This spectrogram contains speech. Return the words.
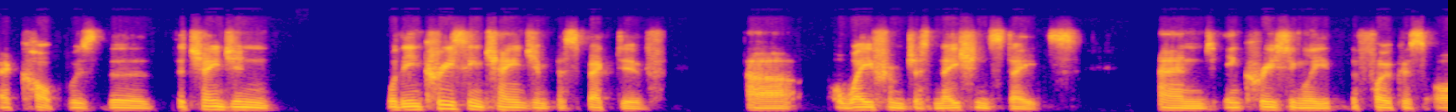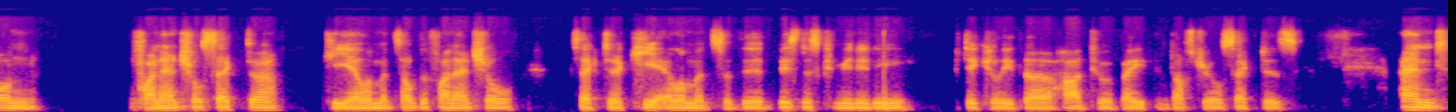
at COP was the the change in, or the increasing change in perspective uh, away from just nation states, and increasingly the focus on financial sector, key elements of the financial sector, key elements of the business community, particularly the hard to abate industrial sectors. And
